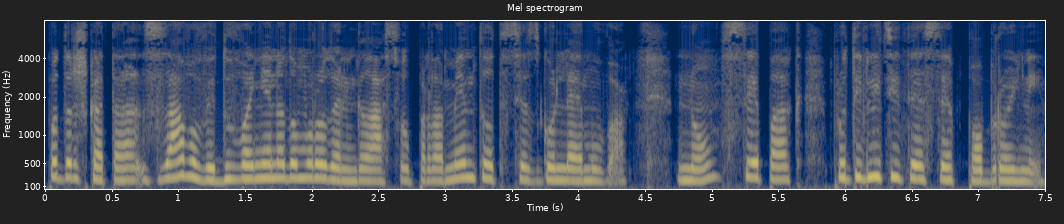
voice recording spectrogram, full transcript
поддршката за воведување на домороден глас во парламентот се зголемува, но сепак противниците се побројни.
